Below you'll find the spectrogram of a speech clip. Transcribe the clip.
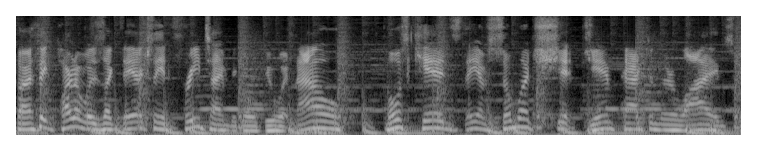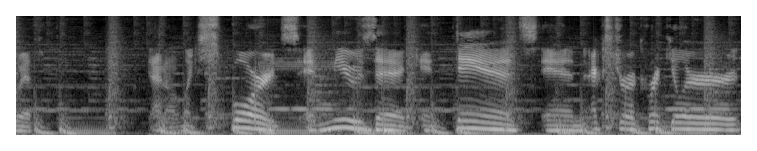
But I think part of it was like they actually had free time to go do it. Now, most kids they have so much shit jam packed in their lives with, I don't know, like sports and music and dance and extracurricular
